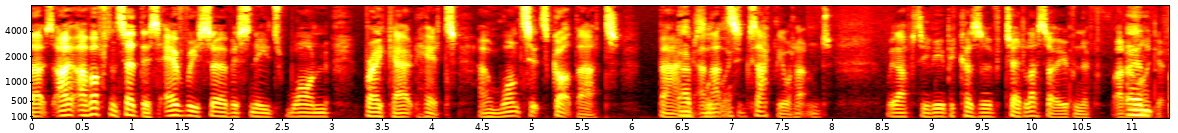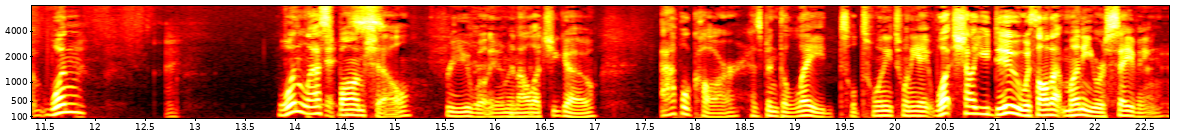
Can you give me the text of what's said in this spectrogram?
that's. I, I've often said this: every service needs one breakout hit, and once it's got that, bang, Absolutely. and that's exactly what happened with Apple TV because of Ted Lasso. Even if I don't and like it, one one last bombshell for you, William, and I'll let you go. Apple Car has been delayed till 2028. What shall you do with all that money you were saving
